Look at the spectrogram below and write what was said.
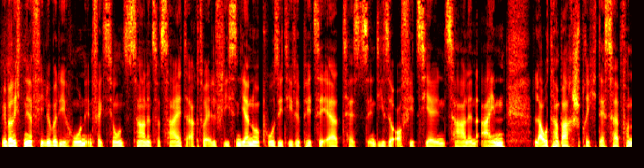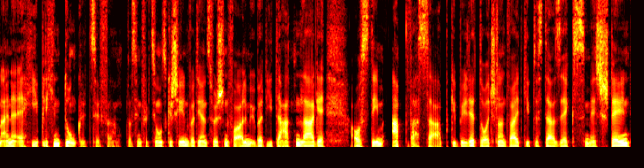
Wir berichten ja viel über die hohen Infektionszahlen zurzeit. Aktuell fließen ja nur positive PCR-Tests in diese offiziellen Zahlen ein. Lauterbach spricht deshalb von einer erheblichen Dunkelziffer. Das Infektionsgeschehen wird ja inzwischen vor allem über die Datenlage aus dem Abwasser abgebildet. Deutschlandweit gibt es da sechs Messstellen.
